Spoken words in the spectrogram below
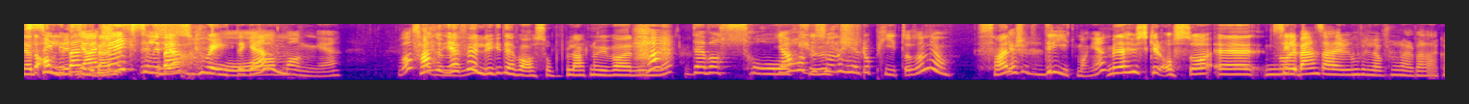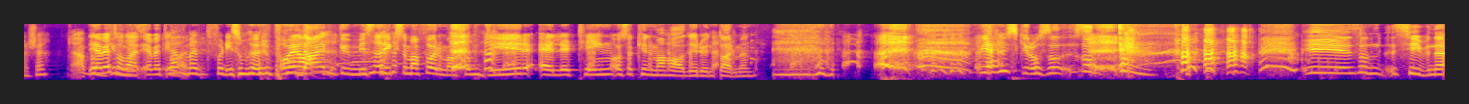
Jeg hadde aldri Silly bands. Jeg make silly bands great så again. mange. Hva Hæ? du Jeg føler ikke det var så populært når vi var yngre. Det var så Jeg hadde kult. sånn helt opp hit og sånn, jo. Serr? Jeg kjøpte dritmange. Men jeg husker også eh, Silly når, bands er Forklare hva det er, kanskje? Jeg vet hva det er. Jeg vet hva Ja, det er. men for de som hører på. Det er en gummistrikk som er forma som dyr eller ting, og så kunne man ha det rundt armen. Jeg husker også sånn i sånn syvende,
